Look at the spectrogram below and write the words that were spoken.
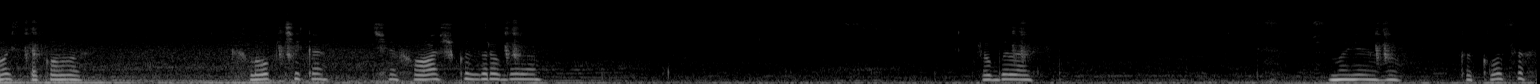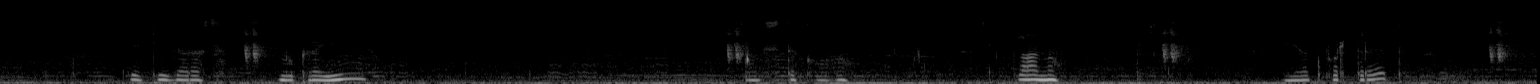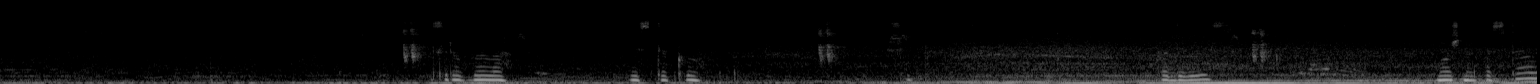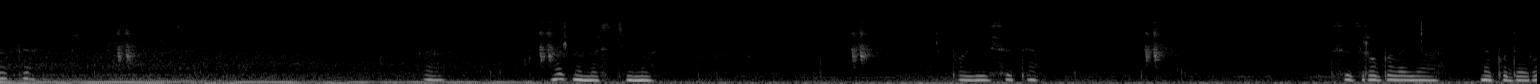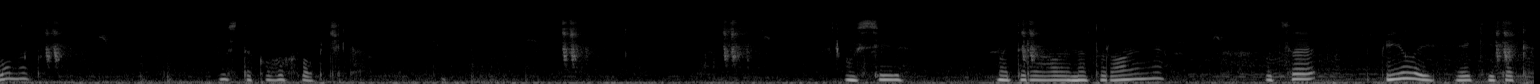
Ось такого хлопчика чахашку зробила. Робила з моєго кокоса, який зараз в Україні. Ось такого плану, як портрет. Зробила ось таку, щоб подвис можна поставити. Можна на стіну повісити. Це зробила я на подарунок ось такого хлопчика. Усі матеріали натуральні. Оце білий, який так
